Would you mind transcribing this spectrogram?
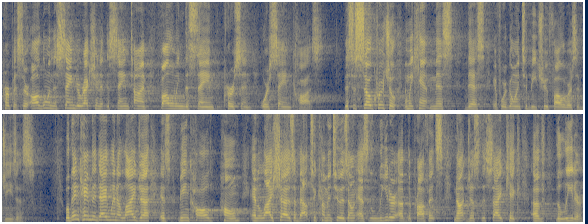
purpose. They're all going the same direction at the same time, following the same person or same cause. This is so crucial, and we can't miss this if we're going to be true followers of Jesus. Well, then came the day when Elijah is being called home, and Elisha is about to come into his own as the leader of the prophets, not just the sidekick of the leader.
